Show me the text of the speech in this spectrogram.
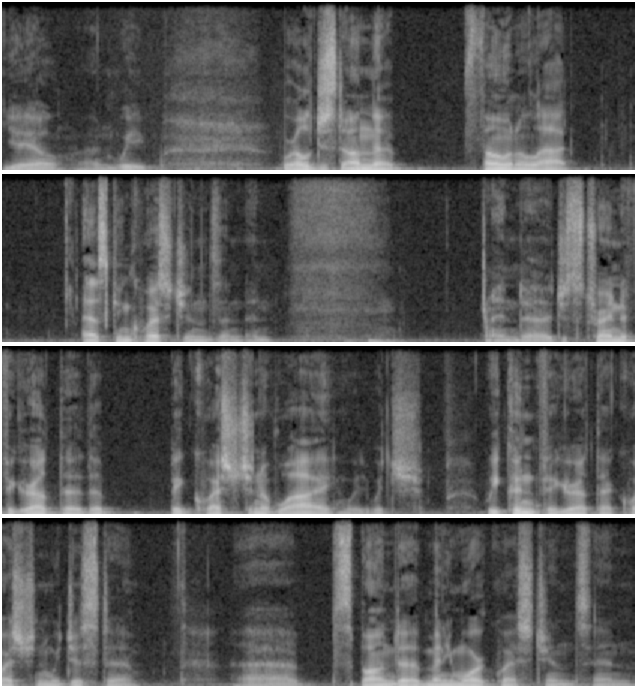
Yale, and we were all just on the phone a lot, asking questions and and and uh, just trying to figure out the the big question of why, which we couldn't figure out that question. We just uh, uh, spawned uh, many more questions, and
